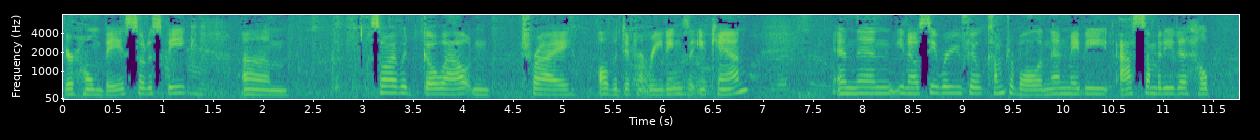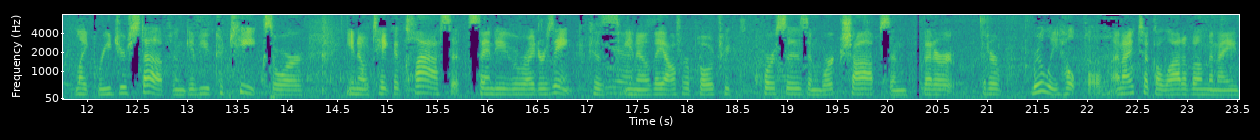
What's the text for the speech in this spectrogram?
your home base, so to speak. Um, so I would go out and try all the different readings that you can, and then you know see where you feel comfortable, and then maybe ask somebody to help like read your stuff and give you critiques or you know take a class at San Diego Writers Inc because you know they offer poetry courses and workshops and that are that are really helpful and I took a lot of them and I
